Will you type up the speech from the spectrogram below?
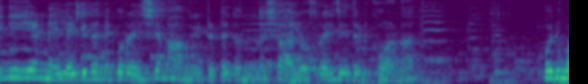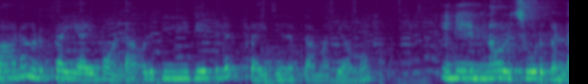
ഇനി ഈ എണ്ണയിലേക്ക് തന്നെ കുറേശ്ശെ മാങ്ങ ഇട്ടിട്ട് ഇതൊന്ന് ഷാലോ ഫ്രൈ ചെയ്തെടുക്കുവാണ്. ഒരുപാട് അങ്ങോട്ട് ഫ്രൈ ആയി പോണ്ട. ഒരു മീഡിയത്തിൽ ഫ്രൈ ചെയ്തെടുത്താൽ മതിയാകും ഇനി എണ്ണ ഒഴിച്ചു കൊടുക്കണ്ട.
